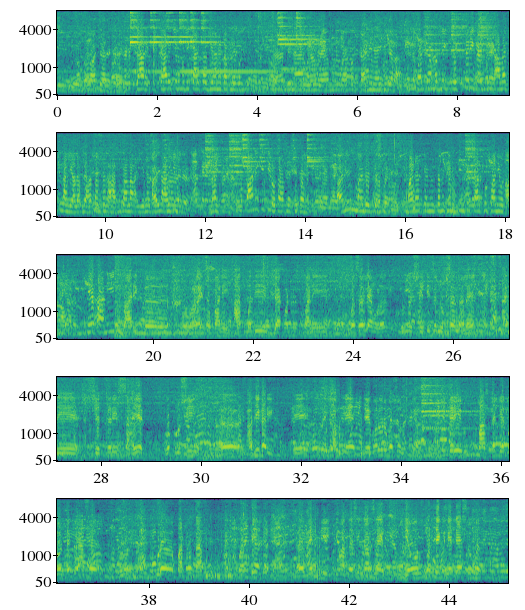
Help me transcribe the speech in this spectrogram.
चार एकर. चार एकर. मध्ये काय काय बियाणे टाकले पण? काही नाही की त्याला त्याच्यामधली एकतरी काहीतरी आला की नाही आला आपल्या हातात हाताला येण्यासाठी आहे की नाही नाही? पाणी किती होतं आपल्या शेतामध्ये? आणि मांडत त्याला पाणी होतं. महिन्यात कमी कमी कमी तीन ते चार फूट पाणी होतं. ते पाणी बारीक अ, वळायचं पाणी आतमध्ये बॅकवॉटर पाणी पसरल्यामुळं पूर्ण शेतीचं नुकसान झालंय. आणि शेतकरी सहाय्यक व कृषी अ, अधिकारी हे आपले टेबलवर बसून कितीतरी पाच टक्के दोन टक्के असं म्हणून पुढं पाठवतात. आणि प्रत्येक व्यक्ती किंवा तहसीलदार साहेब येऊन प्रत्येक नेत्यासोबत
